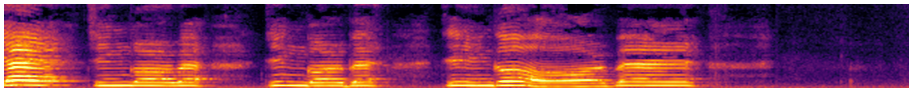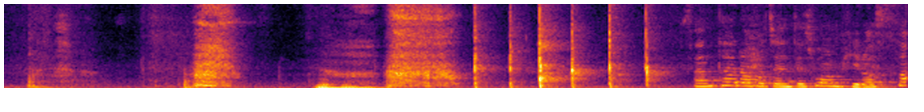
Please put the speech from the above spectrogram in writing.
예 징걸벨 징걸벨 징걸벨 산타 할아버지한테 소원 빌었어?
